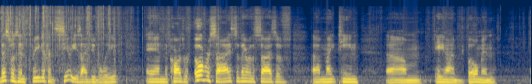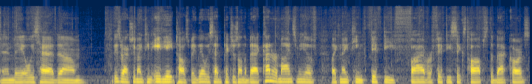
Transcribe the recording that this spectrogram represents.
This was in three different series, I do believe. And the cards were oversized, so they were the size of um, 1989 um, Bowman. And they always had, um, these are actually 1988 Topps Big. They always had pictures on the back. Kind of reminds me of like 1955 or 56 Topps, the back cards.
